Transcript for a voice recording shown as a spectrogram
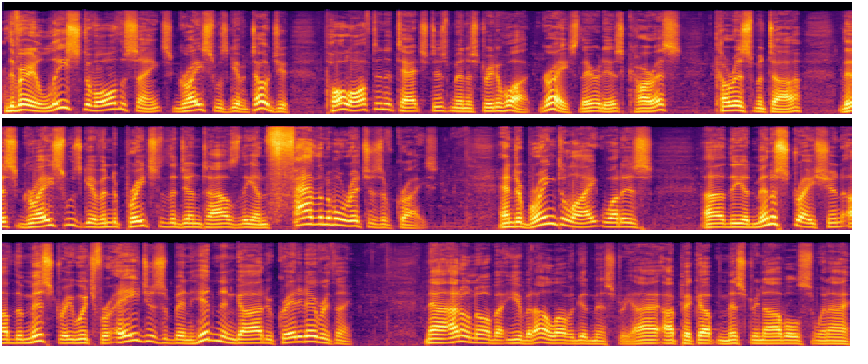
the very least of all the saints, grace was given. Told you, Paul often attached his ministry to what? Grace. There it is, charis, charismata. This grace was given to preach to the Gentiles the unfathomable riches of Christ and to bring to light what is uh, the administration of the mystery which for ages have been hidden in God who created everything. Now, I don't know about you, but I love a good mystery. I, I pick up mystery novels when I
